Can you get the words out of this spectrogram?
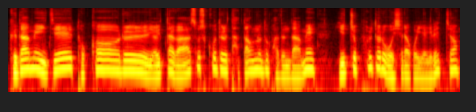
그 다음에 이제 Docker를 여기다가 소스 코드를 다 다운로드 받은 다음에 이쪽 폴더로 오시라고 이야기를 했죠.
